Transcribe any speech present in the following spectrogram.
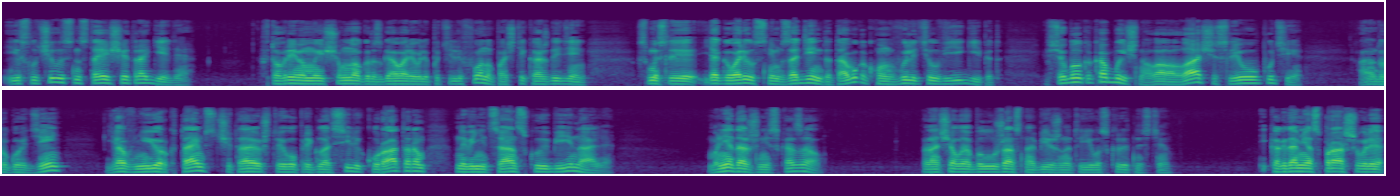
и случилась настоящая трагедия. В то время мы еще много разговаривали по телефону почти каждый день. В смысле, я говорил с ним за день до того, как он вылетел в Египет. И все было как обычно, ла-ла-ла, счастливого пути. А на другой день я в «Нью-Йорк Таймс» читаю, что его пригласили куратором на Венецианскую биеннале. Мне даже не сказал. Поначалу я был ужасно обижен этой его скрытностью. И когда меня спрашивали,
